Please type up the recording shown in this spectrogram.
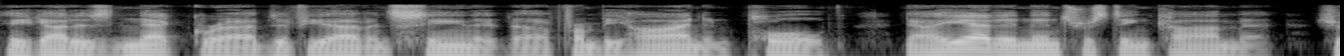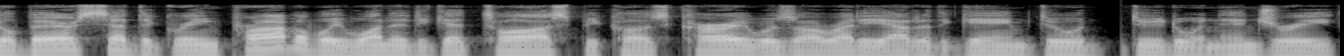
he got his neck grabbed, if you haven't seen it, uh, from behind and pulled. Now, he had an interesting comment. Gobert said the Green probably wanted to get tossed because Curry was already out of the game due, due to an injury,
